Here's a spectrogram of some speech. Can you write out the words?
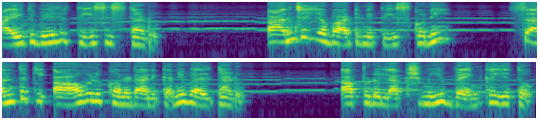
ఐదు వేలు తీసిస్తాడు. అంజయ్య వాటిని తీసుకుని సంతకి ఆవులు కొనడానికని వెళ్తాడు. అప్పుడు లక్ష్మి వెంకయ్యతో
